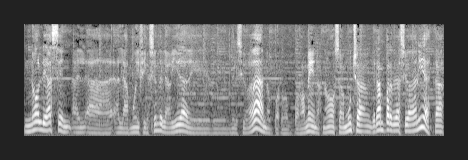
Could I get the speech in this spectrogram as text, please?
no le hacen a, la modificación de la vida del ciudadano, por, lo menos, ¿no? O sea, mucha, gran parte de la ciudadanía está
